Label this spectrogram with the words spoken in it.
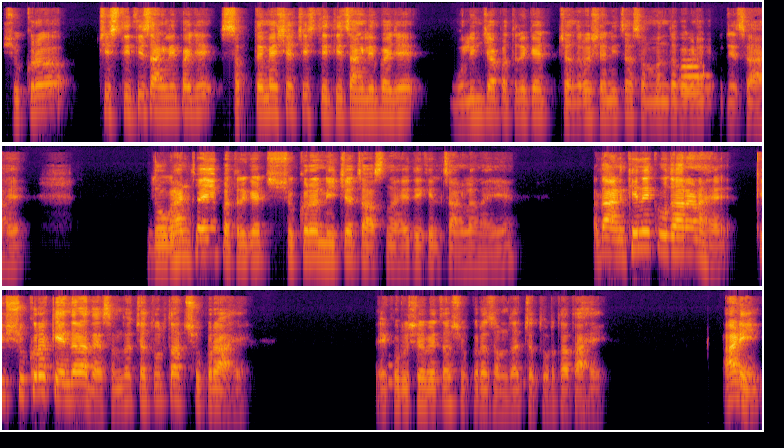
शुक्रची स्थिती चांगली पाहिजे सप्तमेशाची स्थिती चांगली पाहिजे मुलींच्या पत्रिकेत चंद्रशनीचा संबंध बघणं गरजेचं आहे. दोघांच्याही पत्रिकेत शुक्र नीचेच असणं हे देखील चांगलं नाहीये. आता आणखीन एक उदाहरण आहे की शुक्र केंद्रात आहे समजा चतुर्थात शुक्र आहे. एक वृषभेचा शुक्र समजा चतुर्थात आहे. आणि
